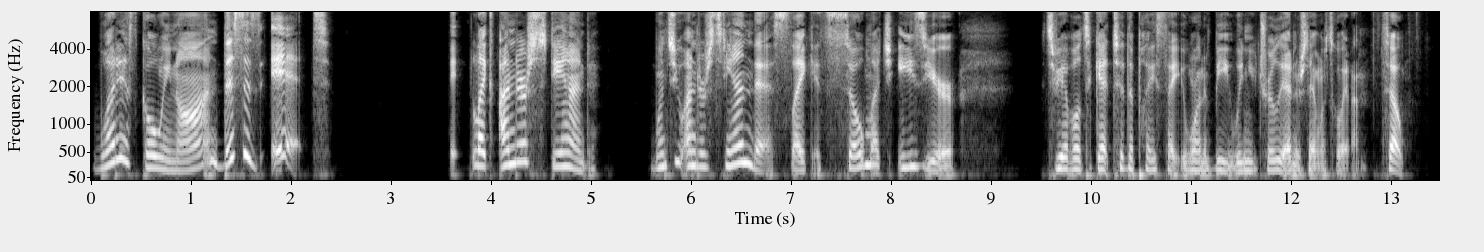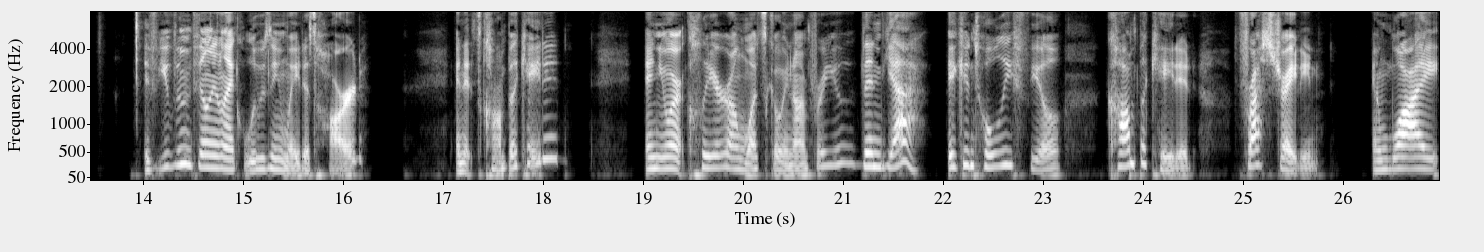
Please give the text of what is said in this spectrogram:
what is going on, this is it. it. Like, understand. Once you understand this, like, it's so much easier to be able to get to the place that you want to be when you truly understand what's going on. So, if you've been feeling like losing weight is hard and it's complicated and you aren't clear on what's going on for you, then yeah, it can totally feel complicated, frustrating, and why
